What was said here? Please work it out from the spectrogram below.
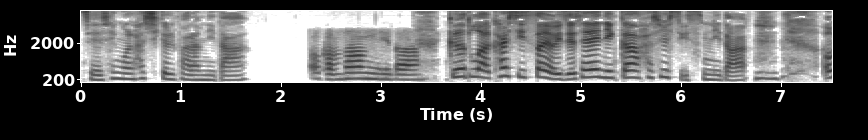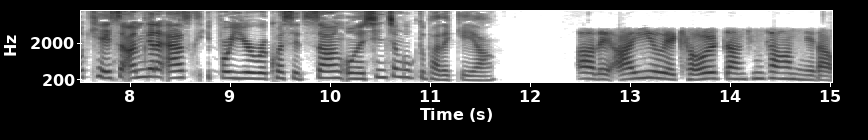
이제 생활하시길 바랍니다. 어, 감사합니다. Good luck. 할 수 있어요. 이제 새해니까 하실 수 있습니다. okay, so I'm gonna ask for your requested song. 오늘 신청곡도 받을게요. 아, 네, 아이유의 겨울잠 신청합니다.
